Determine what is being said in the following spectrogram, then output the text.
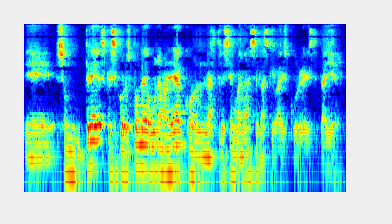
eh, son tres que se corresponden de alguna manera con las tres semanas en las que va a discurrir este taller.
